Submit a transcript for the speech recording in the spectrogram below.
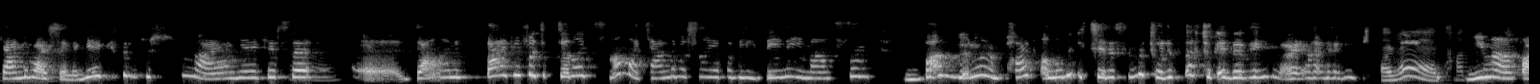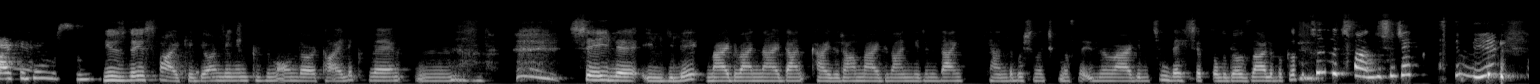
kendi başlarına gerekirse düşsünler. Yani gerekirse evet e, can, hani belki ufacık canı acısın ama kendi başına yapabildiğine inansın. Ben görüyorum park alanı içerisinde çocuklar çok ebeveyn var yani. Evet. Hatta Bilmiyorum fark ediyor musun? Yüzde yüz fark ediyorum. Benim kızım 14 aylık ve şeyle ilgili merdivenlerden kaydıran merdivenlerinden kendi başına çıkmasına izin verdiğim için dehşet dolu gözlerle bakıp lütfen düşecek diye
